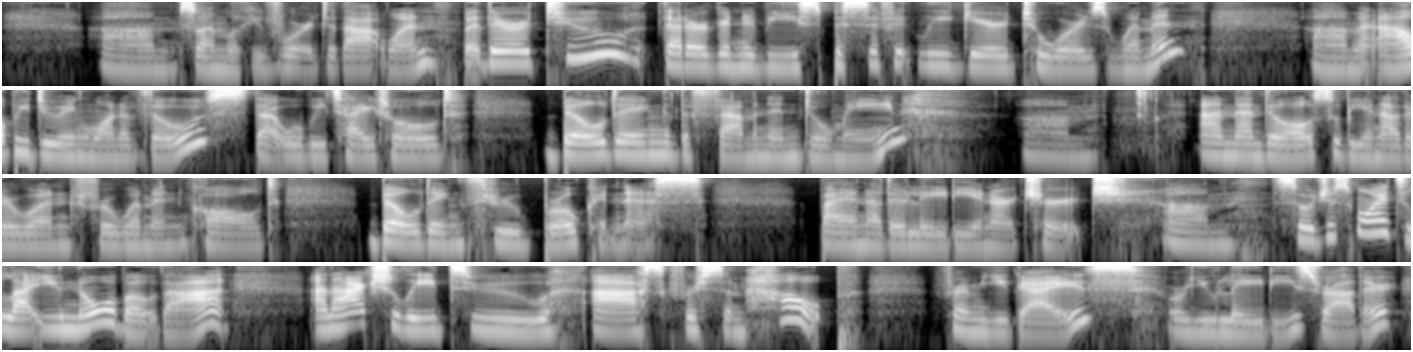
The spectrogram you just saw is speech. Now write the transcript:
Um, so I'm looking forward to that one. But there are two that are going to be specifically geared towards women. Um, and I'll be doing one of those that will be titled Building the Feminine Domain. Um, and then there'll also be another one for women called Building Through Brokenness by another lady in our church. Um, so just wanted to let you know about that and actually to ask for some help from you guys, or you ladies rather.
